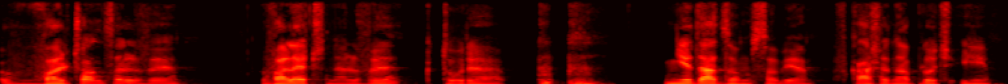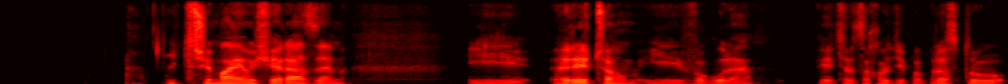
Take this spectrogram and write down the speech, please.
walczące lwy, waleczne lwy, które nie dadzą sobie w kaszę napluć i, i trzymają się razem i ryczą i w ogóle, wiecie o co chodzi, po prostu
